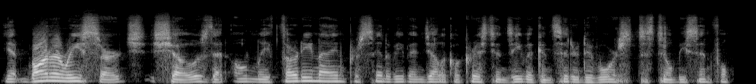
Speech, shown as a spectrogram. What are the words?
Yet Barna research shows that only 39% of evangelical Christians even consider divorce to still be sinful.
